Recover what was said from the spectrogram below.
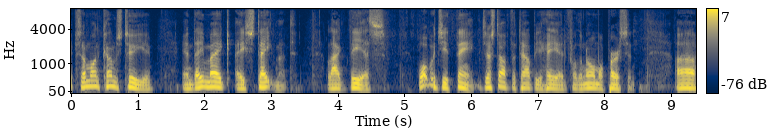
if someone comes to you and they make a statement like this what would you think just off the top of your head for the normal person uh,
